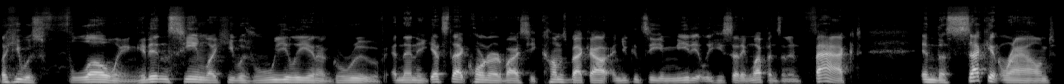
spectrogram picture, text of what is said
like he was flowing. He didn't seem like he was really in a groove. And then he gets that corner advice. He comes back out, and you can see immediately he's setting weapons. And in fact, in the second round,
